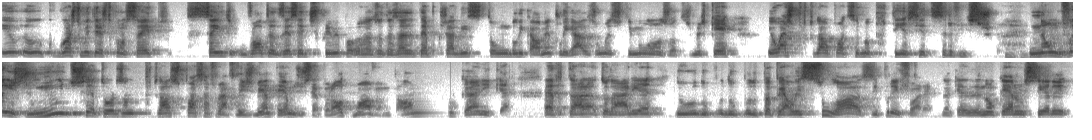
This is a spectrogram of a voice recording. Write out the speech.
eu, eu, gosto muito deste conceito, sem, volto a dizer, sem desprimir as outras áreas, até porque já disse, estão umbilicalmente ligadas, umas estimulam as outras, mas que é, eu acho que Portugal pode ser uma potência de serviços. Uhum. Não vejo muitos setores onde Portugal se possa afirmar. Felizmente temos o setor automóvel, metal mecânica, a, toda a área do, do, do, do, papel e celulose e por aí fora. Não quero, não quero ser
